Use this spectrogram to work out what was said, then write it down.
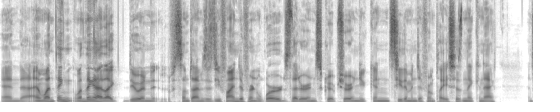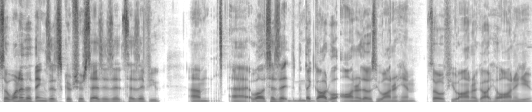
And uh, and one thing one thing I like doing sometimes is you find different words that are in scripture and you can see them in different places and they connect. And so one of the things that scripture says is it says if you um, uh, well, it says that, that God will honor those who honor him. So if you honor God, he'll honor you.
